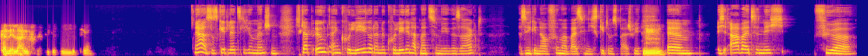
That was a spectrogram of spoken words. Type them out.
Keine langfristige Kundenbeziehung. Ja, es geht letztlich um Menschen. Ich glaube, irgendein Kollege oder eine Kollegin hat mal zu mir gesagt, also genau, Firma weiß ich nicht, es geht ums Beispiel. Mhm. Ähm, ich arbeite nicht für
